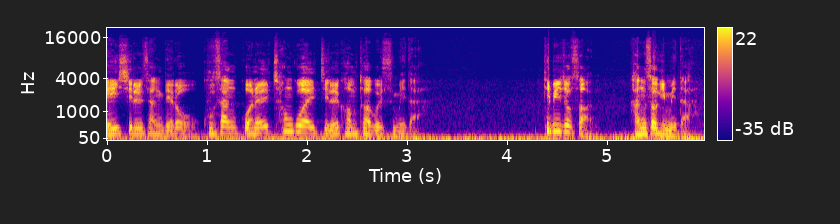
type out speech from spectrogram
A씨를 상대로 구상권을 청구할지를 검토하고 있습니다. TV조선 강석입니다.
